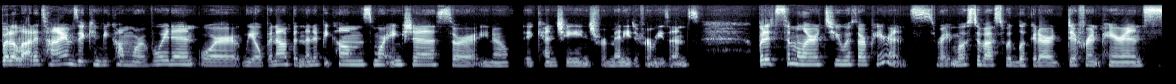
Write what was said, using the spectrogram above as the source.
But a lot of times it can become more avoidant, or we open up and then it becomes more anxious, or you know, it can change for many different reasons. But it's similar to with our parents, right? Most of us would look at our different parents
